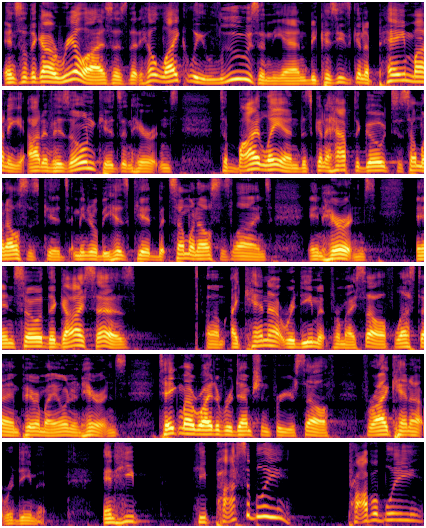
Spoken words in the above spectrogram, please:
And so the guy realizes that he'll likely lose in the end because he's going to pay money out of his own kid's inheritance to buy land that's going to have to go to someone else's kids. I mean, it'll be his kid, but someone else's line's inheritance. And so the guy says, um, I cannot redeem it for myself, lest I impair my own inheritance. Take my right of redemption for yourself, for I cannot redeem it. And he, he possibly, probably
